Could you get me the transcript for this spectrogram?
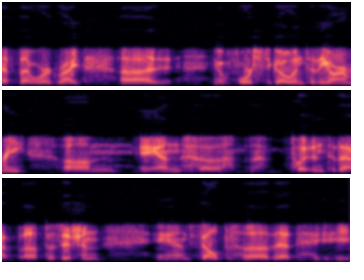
have that word right, uh, you know, forced to go into the army um, and uh, put into that uh, position. and felt uh, that he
